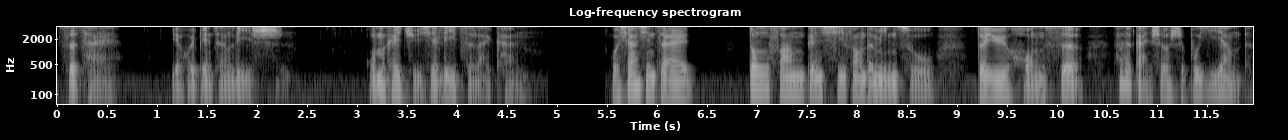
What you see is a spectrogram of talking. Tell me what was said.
色彩也会变成历史。我们可以举一些例子来看。我相信在。东方跟西方的民族对于红色，它的感受是不一样的。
